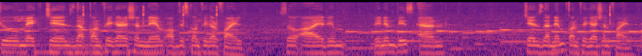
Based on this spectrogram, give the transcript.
to make change the configuration name of this configure file. So I rename this and change the name configuration file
